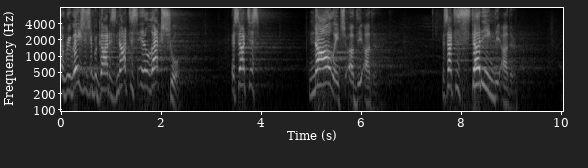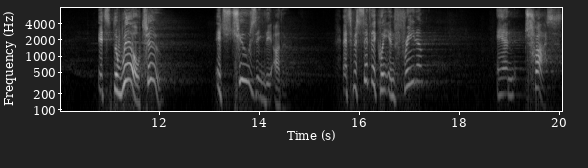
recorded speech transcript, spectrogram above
a relationship with God is not just intellectual, it's not just knowledge of the other, it's not just studying the other, it's the will too. It's choosing the other. And specifically in freedom and trust.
